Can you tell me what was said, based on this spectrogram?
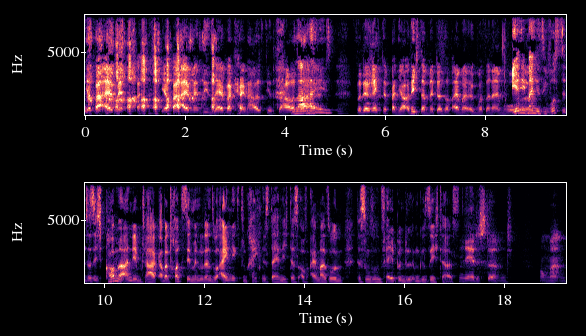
ja, vor allem, wenn, ja, vor allem, wenn sie selber kein Haustier zu Hause Nein. hat. So, da rechnet man ja auch nicht damit, dass auf einmal irgendwas an einem hoch Ja, ich meine, sie wusste, dass ich komme an dem Tag, aber trotzdem, wenn du dann so einlegst, du rechnest da ja nicht, dass auf einmal so ein, dass du so ein Fellbündel im Gesicht hast. Nee, das stimmt. Oh Mann.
